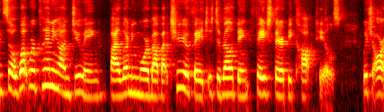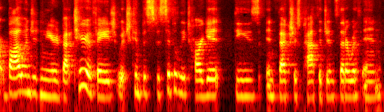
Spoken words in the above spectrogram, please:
And so, what we're planning on doing by learning more about bacteriophage is developing phage therapy cocktails, which are bioengineered bacteriophage, which can specifically target these infectious pathogens that are within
